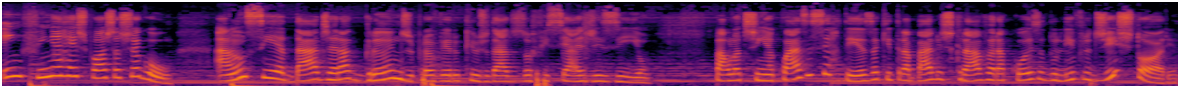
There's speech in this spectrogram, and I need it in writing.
Enfim, a resposta chegou. A ansiedade era grande para ver o que os dados oficiais diziam. Paula tinha quase certeza que trabalho escravo era coisa do livro de história.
